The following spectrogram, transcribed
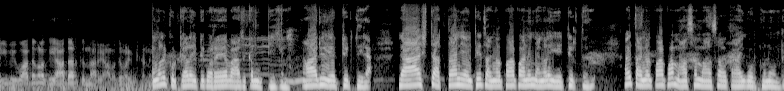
ഈ വിവാദങ്ങളൊക്കെ യാഥാർത്ഥ്യം അറിയണം. അതിന് വേണ്ടിയിട്ടാണ്. ഞങ്ങൾ കുട്ടികളായിട്ട് കുറേ വാതുക്കം മുട്ടിയിരിക്കുന്നു. ആരും ഏറ്റെടുത്തില്ല. ലാസ്റ്റ് അത്താണിയായിട്ട് തങ്ങൾപ്പാപ്പാണ് ഞങ്ങൾ ഏറ്റെടുത്തത്. അത് തങ്ങൾപ്പാപ്പ മാസം മാസം കായി കൊടുക്കണമുണ്ട്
